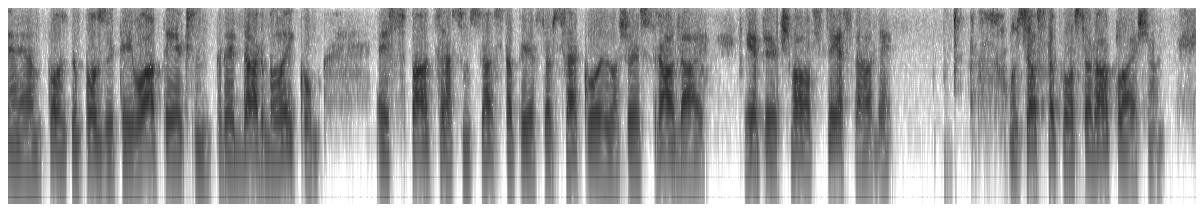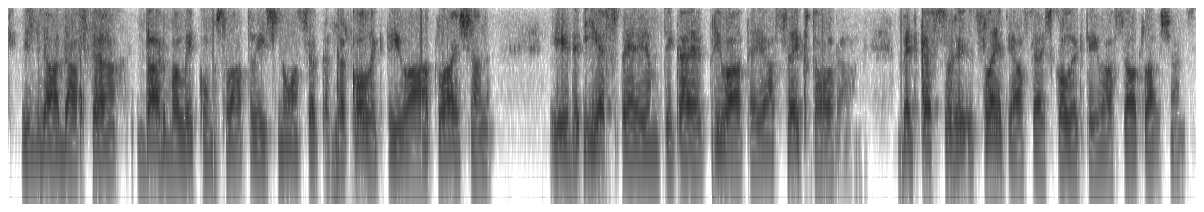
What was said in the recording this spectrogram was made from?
pozitīvo attieksmi pret darba likumu. Es pats esmu sastapies ar sekojošo, es strādāju iepriekš valsts iestādē un sastapos ar atlaišanu. Izrādās, ka darba likums Latvijas nosaka, ka kolektīvā atlaišana ir iespējama tikai privātajā sektorā. Bet kas tur slēpjas aiz kolektīvās atlaišanas?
